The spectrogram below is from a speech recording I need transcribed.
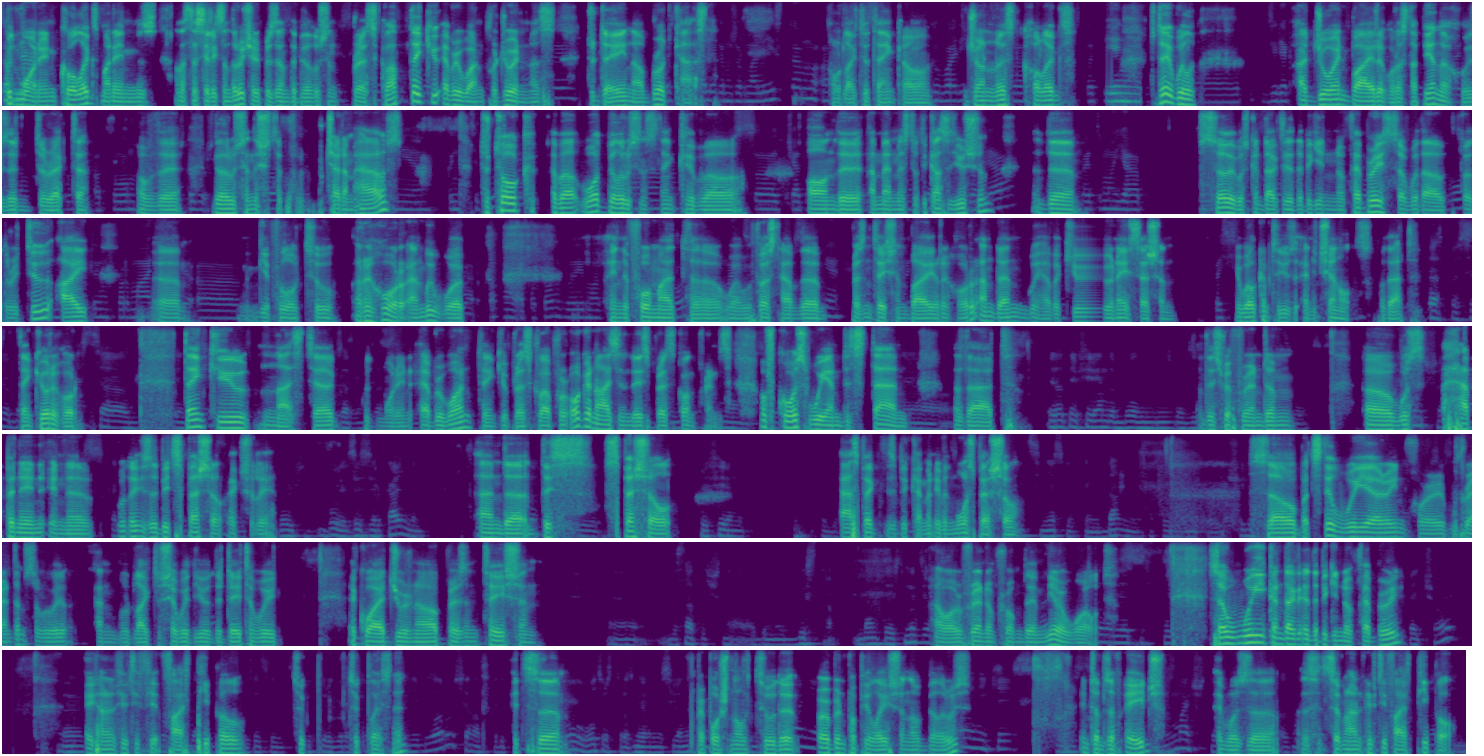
Good morning, colleagues. My name is Anastasia Alexandrovich. I represent the Belarusian Press Club. Thank you, everyone, for joining us today in our broadcast. I would like to thank our journalist colleagues. Today, we'll are joined by Ryhor Astapenia, who is a director of the Belarus Initiative Chatham House, to talk about what Belarusians think about on the amendments to the constitution. The survey was conducted at the beginning of February, so without further ado, I um, give floor to Ryhor, and we work in the format uh, where we first have the presentation by Ryhor, and then we have a Q&A session. You're welcome to use any channels for that. Thank you, Ryhor. Thank you, Nastya. Good morning, everyone. Thank you, Press Club, for organizing this press conference. Of course, we understand that this referendum uh, was happening in a well, is a bit special actually, and uh, this special aspect is becoming even more special. So, but still, we are in for a referendum. So, we will and would like to share with you the data we acquired during our presentation. Our referendum from the mirror world. So we conducted at the beginning of February. 855 people took took place in it. It's uh, proportional to the urban population of Belarus. In terms of age, it was uh, 755 people.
